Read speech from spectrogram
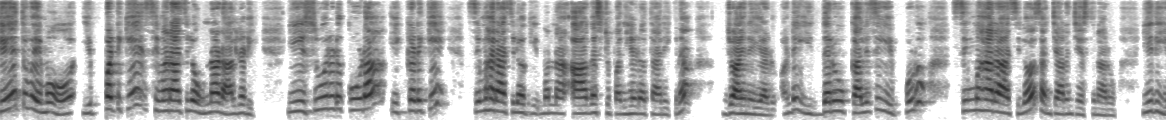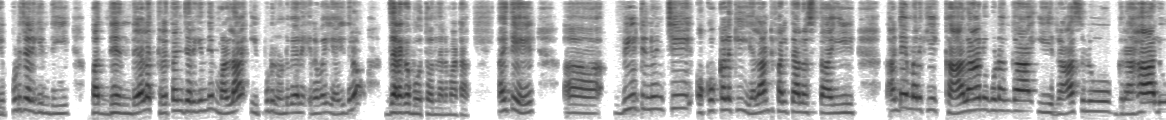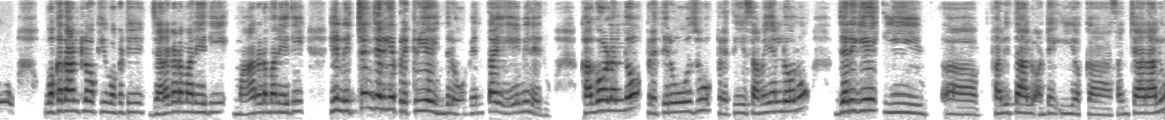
కేతువేమో ఇప్పటికే సింహరాశిలో ఉన్నాడు ఆల్రెడీ. ఈ సూర్యుడు కూడా ఇక్కడికి సింహరాశిలోకి మొన్న ఆగస్టు పదిహేడో తారీఖున జాయిన్ అయ్యాడు. అంటే ఇద్దరూ కలిసి ఇప్పుడు సింహరాశిలో సంచారం చేస్తున్నారు. ఇది ఎప్పుడు జరిగింది? పద్దెనిమిదేళ్ళ క్రితం జరిగింది. మళ్ళా ఇప్పుడు రెండు వేల ఇరవై ఐదులో జరగబోతోంది అనమాట అయితే వీటి నుంచి ఒక్కొక్కరికి ఎలాంటి ఫలితాలు వస్తాయి? అంటే మనకి కాలానుగుణంగా ఈ రాసులు గ్రహాలు ఒక దాంట్లోకి ఒకటి జరగడం అనేది మారడం అనేది ఈ నిత్యం జరిగే ప్రక్రియ ఇందులో. వింత ఏమీ లేదు. ఖగోళంలో ప్రతిరోజు ప్రతి సమయంలోనూ జరిగే ఈ ఫలితాలు అంటే ఈ యొక్క సంచారాలు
